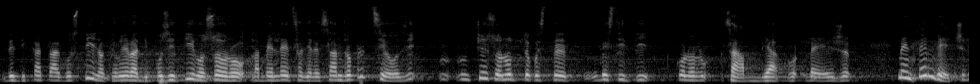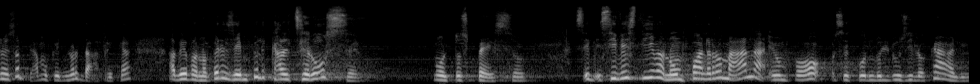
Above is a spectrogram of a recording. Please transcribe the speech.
dedicata a Agostino che aveva di positivo solo la bellezza di Alessandro Preziosi, ci sono tutti questi vestiti color sabbia, beige, mentre invece noi sappiamo che in Nord Africa avevano per esempio le calze rosse molto spesso. Si vestivano un po' alla romana e un po' secondo gli usi locali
